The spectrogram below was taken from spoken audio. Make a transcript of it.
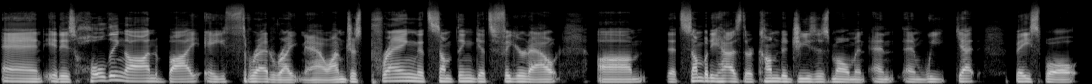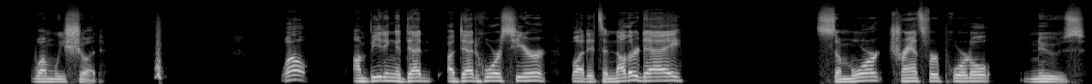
and it is holding on by a thread right now. I'm just praying that something gets figured out. Um, that somebody has their come to Jesus moment and and we get baseball when we should. Well, I'm beating a dead a dead horse here, but it's another day. Some more transfer portal news.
